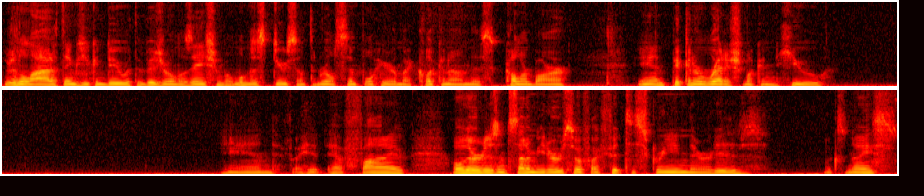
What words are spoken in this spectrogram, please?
There's a lot of things you can do with the visualization, but we'll just do something real simple here by clicking on this color bar and picking a reddish looking hue. And if I hit F5, oh there it is in centimeters, so if I fit to screen, there it is. Looks nice.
